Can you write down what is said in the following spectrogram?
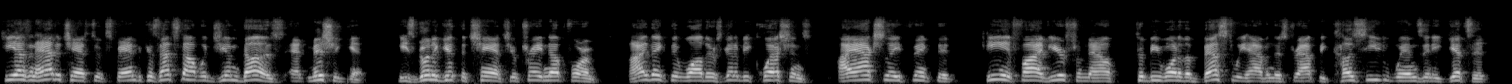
he hasn't had a chance to expand because that's not what Jim does at Michigan. He's going to get the chance. You're trading up for him. I think that while there's going to be questions, I actually think that he, five years from now, could be one of the best we have in this draft because he wins and he gets it.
